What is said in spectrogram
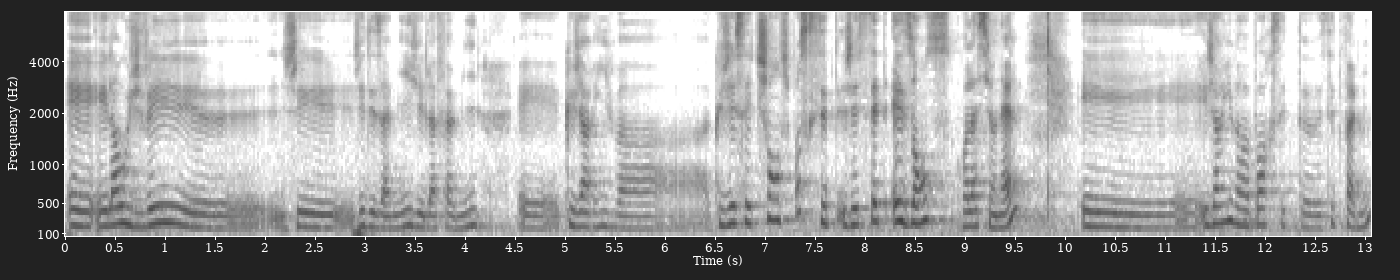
Et, et, là où je vais, j'ai des amis, j'ai de la famille et que j'arrive à que j'ai cette chance. Je pense que j'ai cette aisance relationnelle et, et j'arrive à avoir cette, cette famille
